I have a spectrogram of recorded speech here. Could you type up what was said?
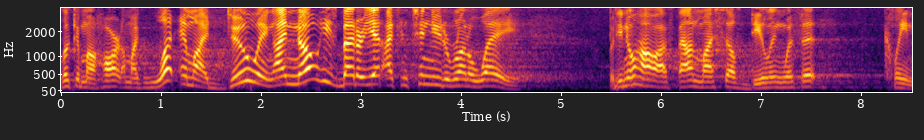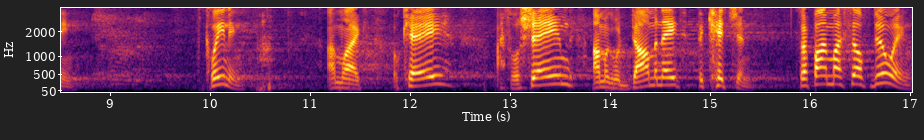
Look at my heart. I'm like, what am I doing? I know he's better, yet I continue to run away. But you know how I found myself dealing with it? Cleaning. Cleaning. I'm like, okay, I feel ashamed. I'm gonna go dominate the kitchen. So I find myself doing.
